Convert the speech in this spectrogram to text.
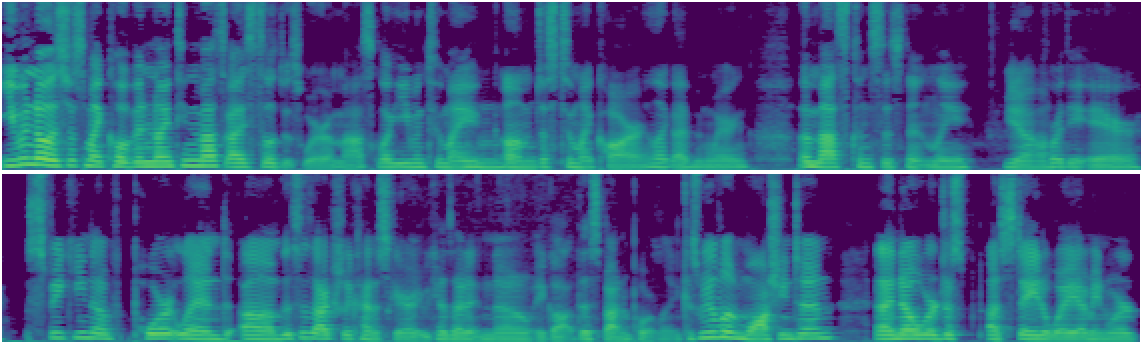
even though it's just my COVID nineteen mask, I still just wear a mask. Like even to my Mhm. um just to my car. Like I've been wearing a mask consistently yeah. for the air. Speaking of Portland, um, this is actually kind of scary because I didn't know it got this bad in Portland. Because we live in Washington, and I know we're just a state away. I mean, we're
